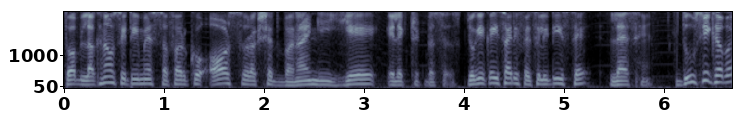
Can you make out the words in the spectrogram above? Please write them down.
तो अब लखनऊ सिटी में सफ़र को और सुरक्षित बनाएँगी ये इलेक्ट्रिक बसेस जो कि कई सारी फैसिलिटीज़ से लेस हैं। दूसरी खबर,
